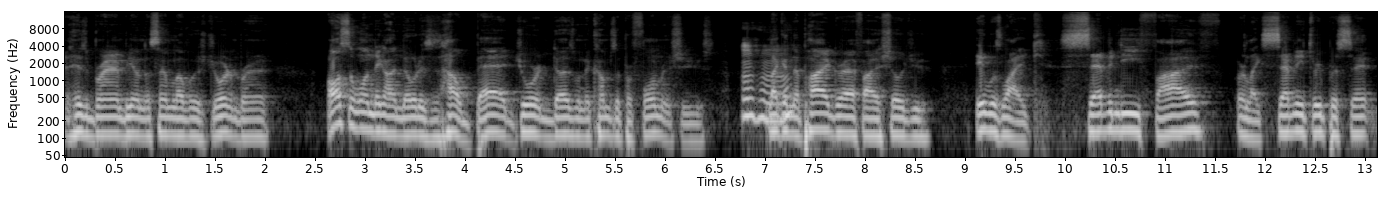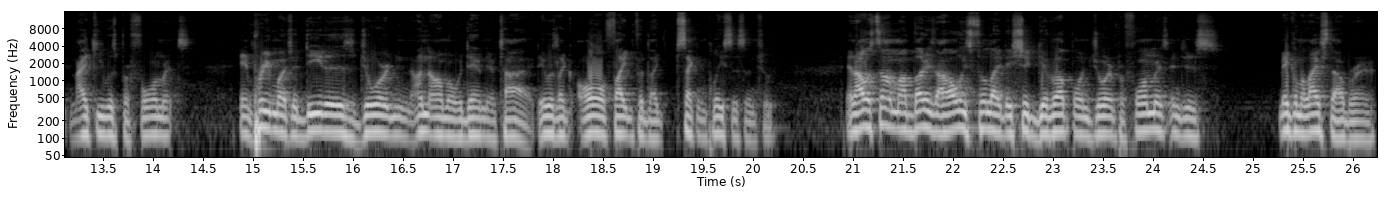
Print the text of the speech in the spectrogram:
and his brand being on the same level as Jordan brand. Also, one thing I noticed is how bad Jordan does when it comes to performance shoes. Mm-hmm. Like in the pie graph I showed you, it was like seventy five or like seventy three percent Nike was performance, and pretty much Adidas, Jordan, Under Armour were damn near tied. It was like all fighting for like second place essentially. And I was telling my buddies, I always feel like they should give up on Jordan performance and just make him a lifestyle brand.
